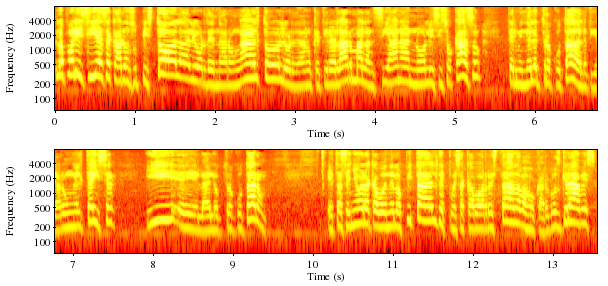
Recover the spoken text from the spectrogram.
Los policías sacaron su pistola, le ordenaron alto, le ordenaron que tirara el arma, la anciana no les hizo caso, terminó electrocutada, le tiraron el taser y eh, la electrocutaron. Esta señora acabó en el hospital, después acabó arrestada bajo cargos graves,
